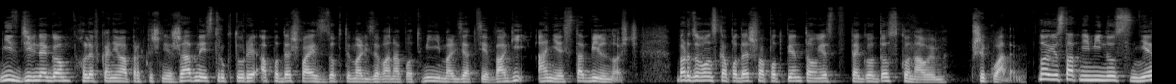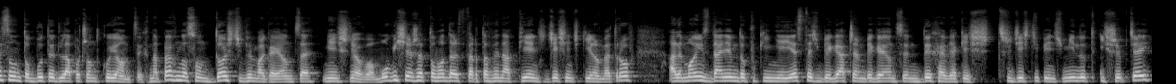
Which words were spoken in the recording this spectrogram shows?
Nic dziwnego, cholewka nie ma praktycznie żadnej struktury, a podeszwa jest zoptymalizowana pod minimalizację wagi, a nie stabilność. Bardzo wąska podeszwa pod piętą jest tego doskonałym przykładem. No i ostatni minus, nie są to buty dla początkujących. Na pewno są dość wymagające mięśniowo. Mówi się, że to model startowy na 5-10 km, ale moim zdaniem dopóki nie jesteś biegaczem biegającym dychę w jakieś 35 minut i szybciej,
